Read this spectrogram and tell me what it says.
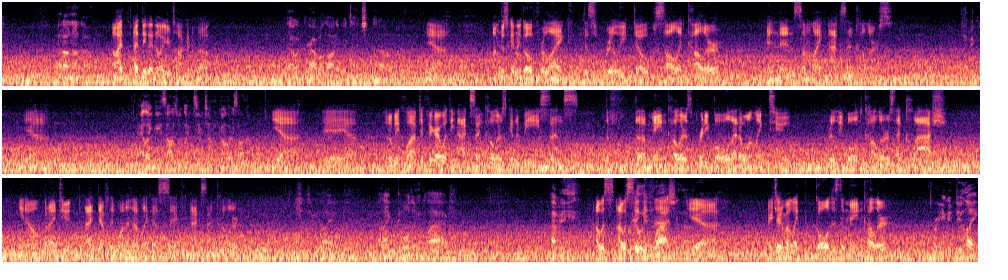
I don't know though. Oh, I, I think I know what you're talking about. That would grab a lot of attention, I don't know. Yeah. I'm just gonna go for like this really dope solid color and then some like accent colors. That'd be cool. Yeah. I like Nissans with like two tone colors on them. Yeah. Yeah, yeah, yeah. It'll be cool. I have to figure out what the accent color is gonna be since the, the main color is pretty bold. I don't want like two really bold colors that clash, you know, but I do, I definitely want to have like a sick accent color. You should do like I like gold and black. I mean, I was, I was Really thinking that. flashy, though. Yeah. Are you talking about like gold is the main color? or you could do like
